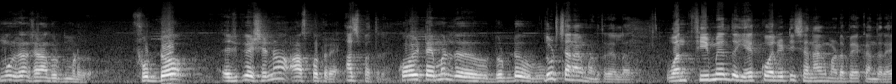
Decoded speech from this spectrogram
ಮೂರು ಜನ ಚೆನ್ನಾಗಿ ದುಡ್ಡು ಮಾಡಿದ್ರು. ಫುಡ್ಡು ಎಜುಕೇಷನ್ನು ಆಸ್ಪತ್ರೆ. ಆಸ್ಪತ್ರೆ. ಕೋವಿಡ್ ಟೈಮಲ್ಲಿ ದೊಡ್ಡ ದುಡ್ಡು ಚೆನ್ನಾಗಿ ಮಾಡ್ತಾರೆ ಎಲ್ಲರೂ. ಒಂದು ಫೀಮೇಲ್ದು ಏ ಕ್ವಾಲಿಟಿ ಚೆನ್ನಾಗಿ ಮಾಡಬೇಕಂದ್ರೆ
